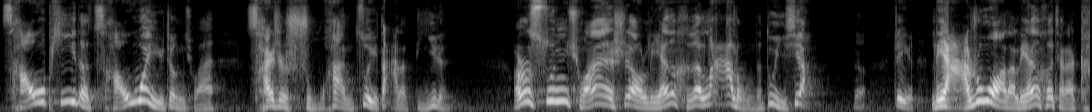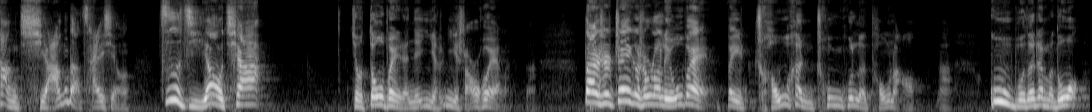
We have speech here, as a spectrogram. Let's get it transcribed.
曹丕的曹魏政权才是蜀汉最大的敌人，而孙权是要联合拉拢的对象。这个俩弱的联合起来抗强的才行，自己要掐，就都被人家一一勺烩了啊！但是这个时候的刘备被仇恨冲昏了头脑，顾不得这么多，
